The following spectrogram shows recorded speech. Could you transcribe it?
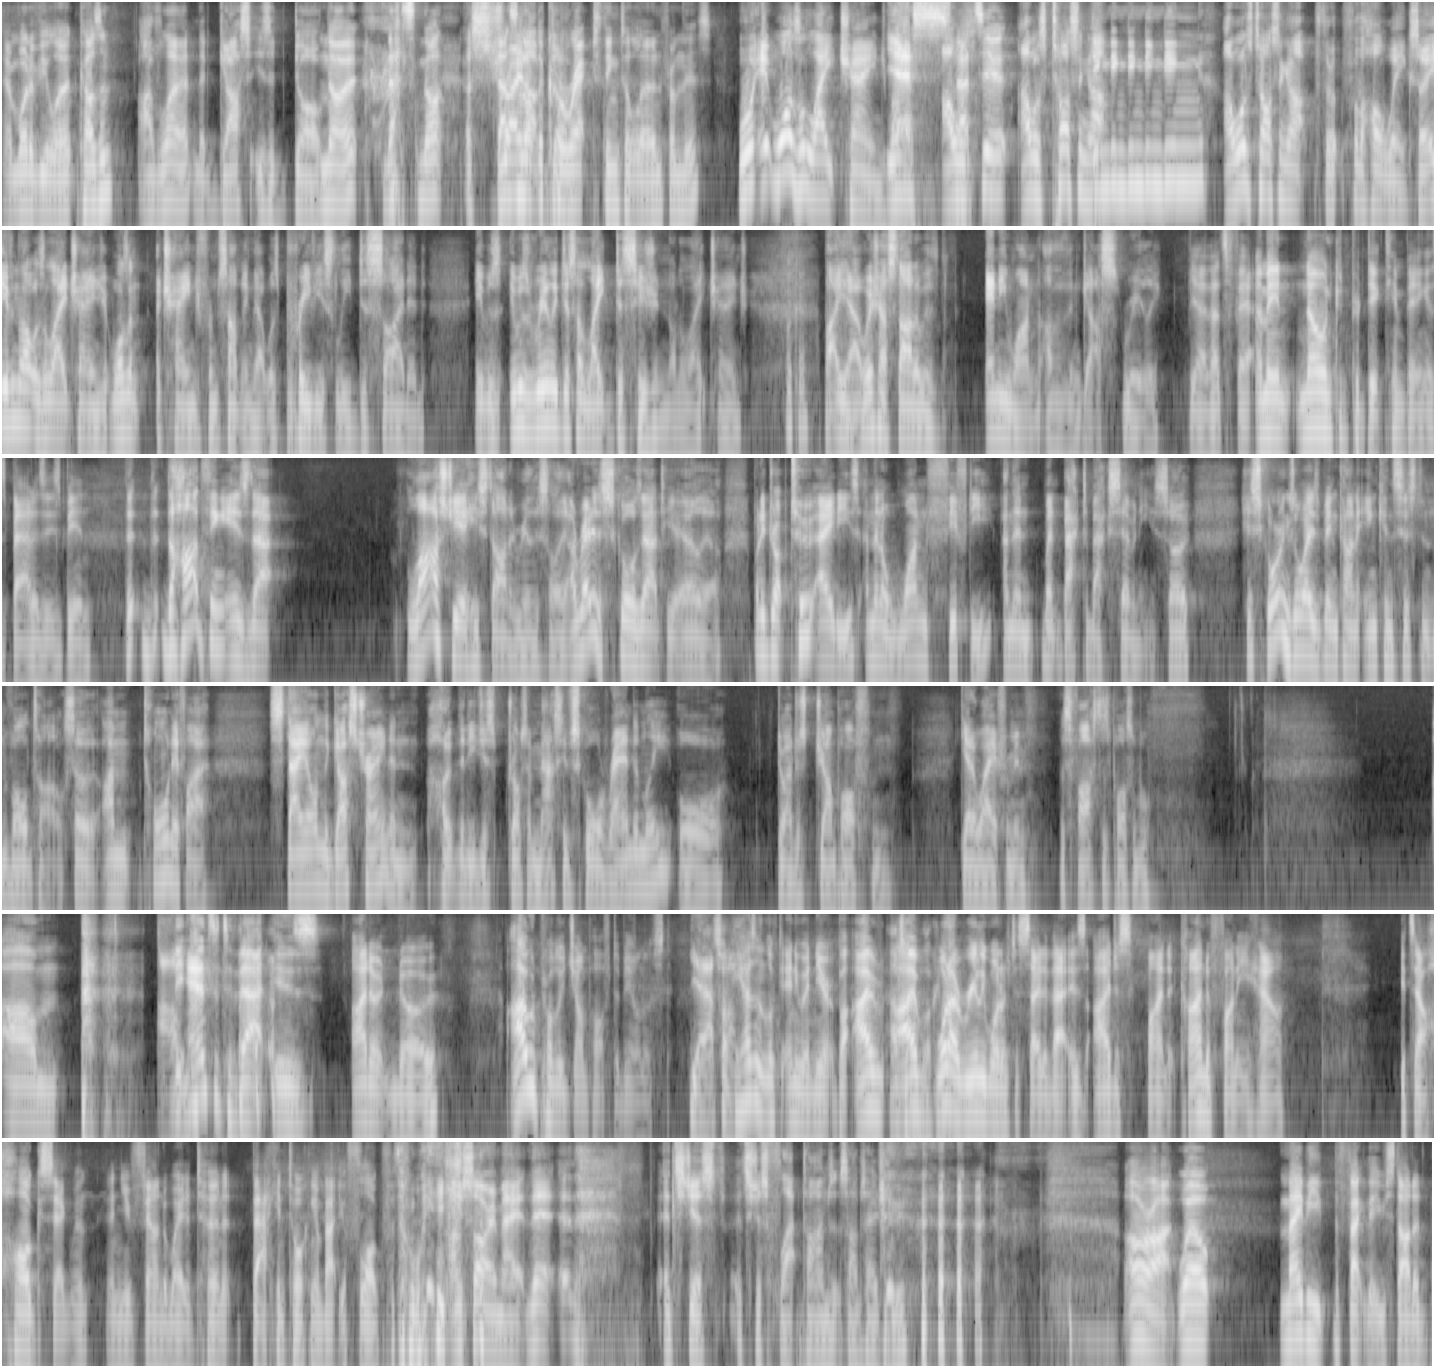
And what have you learnt, cousin? I've learnt that Gus is a dog. No, that's not A straight that's not up the dog. correct thing to learn from this. Well, it was a late change. but Yes, I was, that's it. I was tossing up. Ding ding ding ding ding. I was tossing up th- for the whole week. So even though it was a late change, it wasn't a change from something that was previously decided. It was it was really just a late decision, not a late change. Okay. But yeah, I wish I started with anyone other than Gus. Really, Yeah, that's fair. I mean, no one can predict him being as bad as he's been. the the, the hard thing is that last year he started really slowly. I read his scores out to you earlier, but he dropped two 80s and then a 150 and then went back to back 70s. So his scoring's always been kind of inconsistent and volatile. So I'm torn if I stay on the Gus train and hope that he just drops a massive score randomly, or do I just jump off and get away from him as fast as possible? Um, the answer to that is I don't know. I would probably jump off to be honest. Yeah, that's what I'm. He hasn't looked anywhere near it, but I, what I I'm looking what at. I really wanted to say to that is I just find it kind of funny how it's our hog segment, and you've found a way to turn it back in talking about your flog for the week. I'm sorry, mate. There- It's just it's just flat times at Subs HQ. All right. Well, maybe the fact that you started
